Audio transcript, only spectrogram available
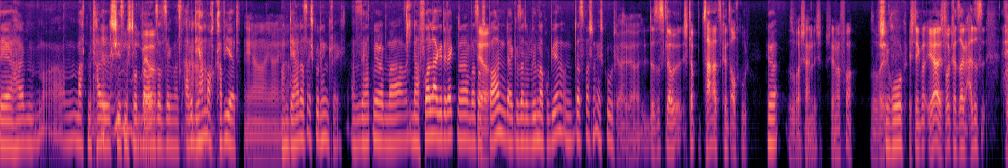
der äh, macht Metallschießenstunden Ja. und sonst irgendwas. Aber die haben auch graviert. Ja, ja, ja. Und der hat das echt gut hingekriegt. Also der hat mir mal nach Vorlage direkt ne, was Ja. aufs Bauen, der hat gesagt, er will mal probieren und das war schon echt gut. Geil, ja. Das ist, glaube ich, glaube, Zahnarzt könnte es auch gut. Ja, So wahrscheinlich. Stell dir mal vor. So, Chirurg. ich denke mal, ja, ich wollte gerade sagen, alles, so,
